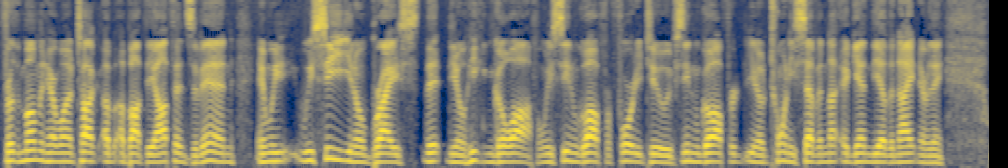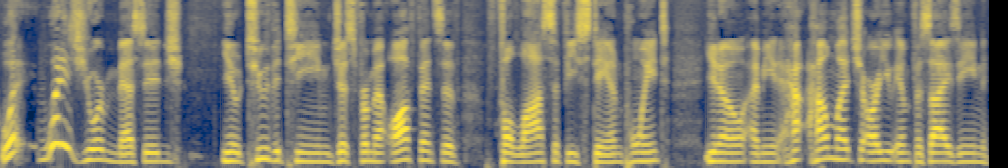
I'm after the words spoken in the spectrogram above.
for the moment here, I want to talk about the offensive end, and we, we see you know Bryce that you know he can go off, and we've seen him go off for 42. We've seen him go off for you know 27 again the other night and everything. What what is your message? You know, to the team, just from an offensive philosophy standpoint, you know, I mean, how, how much are you emphasizing,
